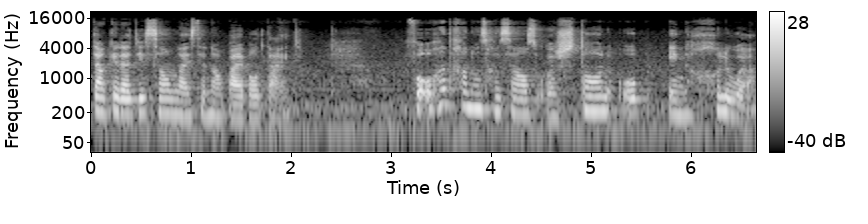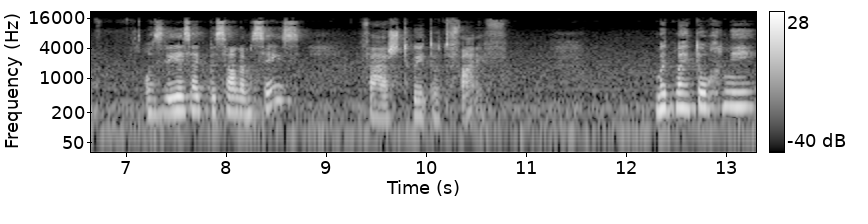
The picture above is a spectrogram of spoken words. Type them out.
Dankie dat jy saam luister na Bybeltyd. Vanoggend gaan ons gesels oor staan op en glo. Ons lees uit Psalm 6 vers 2 tot 5. Moet my tog nie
